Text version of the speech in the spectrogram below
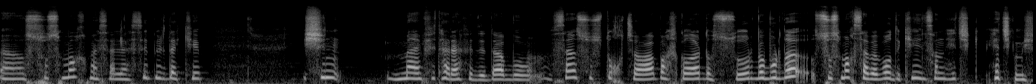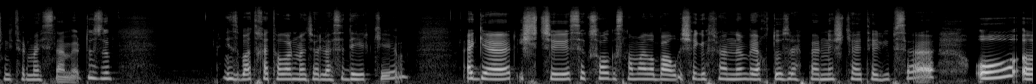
Ə, susmaq məsələsi bir də ki işin mənfi tərəfidir də bu. Sən susduqca başqaları da susur və burada susmaq səbəbi odur ki, insan heç heç kim işini itirmək istəmir. Düzdür? İnzibati xətalar məcəlləsi deyir ki, əgər işçi seksual qısnama ilə bağlı işə götürəndən və yaxud öz rəhbərinə şikayət eləyibsə, o ə,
